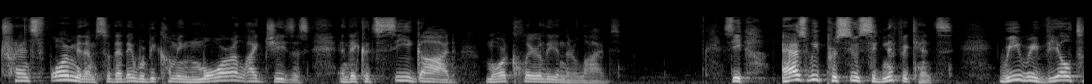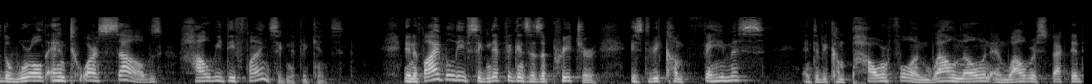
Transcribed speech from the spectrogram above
transforming them so that they were becoming more like Jesus and they could see God more clearly in their lives? See, as we pursue significance, we reveal to the world and to ourselves how we define significance. And if I believe significance as a preacher is to become famous and to become powerful and well known and well respected,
